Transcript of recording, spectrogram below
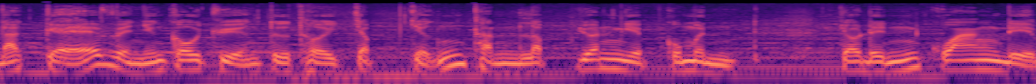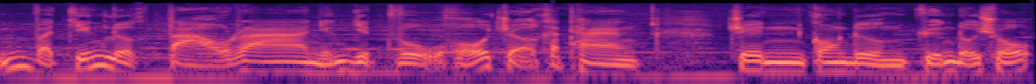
đã kể về những câu chuyện từ thời chập chững thành lập doanh nghiệp của mình cho đến quan điểm và chiến lược tạo ra những dịch vụ hỗ trợ khách hàng trên con đường chuyển đổi số.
